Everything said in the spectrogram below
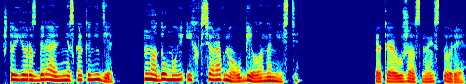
что ее разбирали несколько недель. Но, думаю, их все равно убило на месте. Какая ужасная история.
